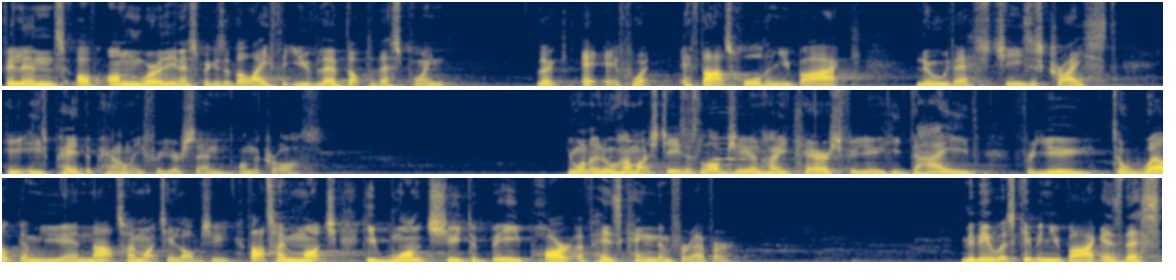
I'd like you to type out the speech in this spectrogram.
feelings of unworthiness because of the life that you've lived up to this point, look, if, if that's holding you back, know this Jesus Christ, he, He's paid the penalty for your sin on the cross. You want to know how much Jesus loves you and how He cares for you? He died for you, to welcome you in. That's how much He loves you. That's how much He wants you to be part of His kingdom forever. Maybe what's keeping you back is this,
